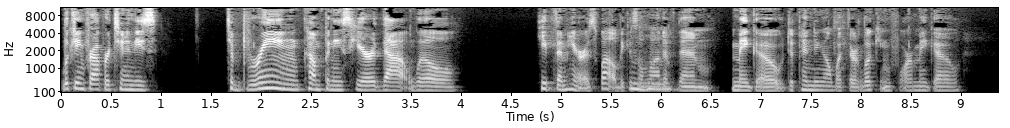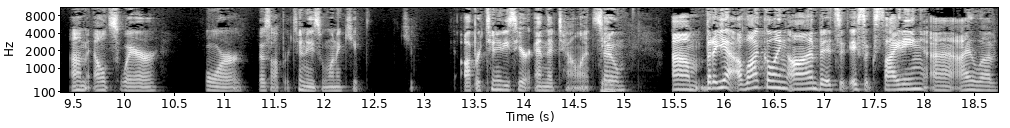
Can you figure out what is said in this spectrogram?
looking for opportunities to bring companies here that will keep them here as well because mm-hmm. a lot mm-hmm. of them may go depending on what they're looking for may go um, elsewhere for those opportunities we want to keep keep opportunities here and the talent so. Um, but yeah a lot going on but it's it's exciting. Uh, i love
